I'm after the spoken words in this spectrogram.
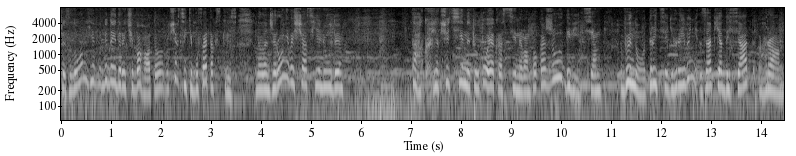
шезлонгів. Людей, до речі, багато. Взагалі в сіті буфетах скрізь. На ланжероні весь час є люди. Так, якщо ціни тут, о, якраз ціни вам покажу. Дивіться, вино 30 гривень за 50 грам.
